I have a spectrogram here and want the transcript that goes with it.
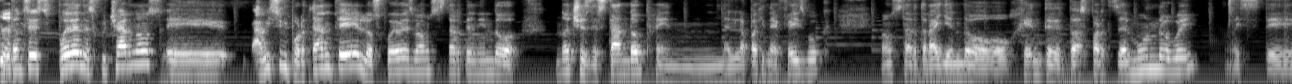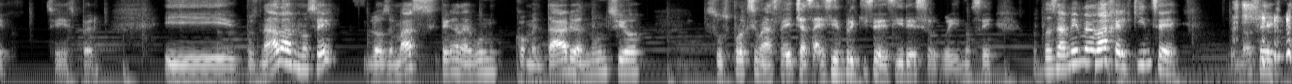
entonces, pueden escucharnos. eh, aviso importante, los jueves vamos a estar teniendo noches de stand-up en, en la página de Facebook. Vamos a estar trayendo gente de todas partes del mundo, güey. Este, sí, espero. Y pues nada, no sé. Los demás, si tengan algún comentario, anuncio, sus próximas fechas. Ay, siempre quise decir eso, güey. No sé. Pues a mí me baja el 15. No sé.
